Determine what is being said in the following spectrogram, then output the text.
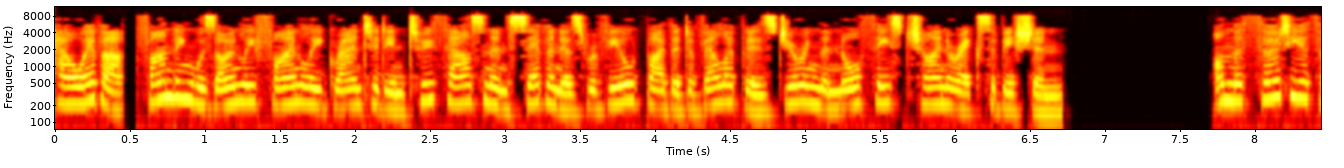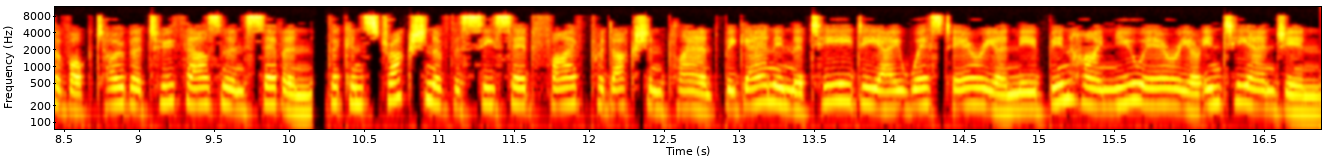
However, funding was only finally granted in 2007 as revealed by the developers during the Northeast China exhibition. On 30 October 2007, the construction of the CZ-5 production plant began in the TEDA West area near Binhai New Area in Tianjin.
